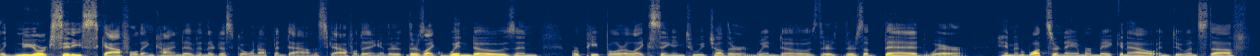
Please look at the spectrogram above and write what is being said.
like New York City scaffolding kind of, and they're just going up and down the scaffolding, and there, there's like windows and where people are like singing to each other in windows. There's there's a bed where him and what's her name are making out and doing stuff.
